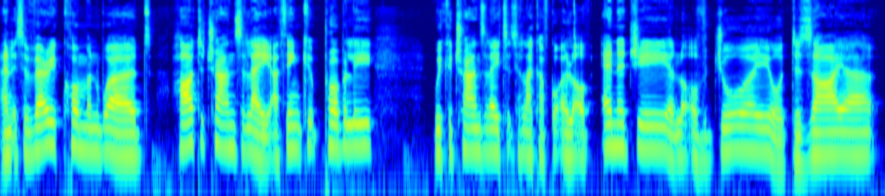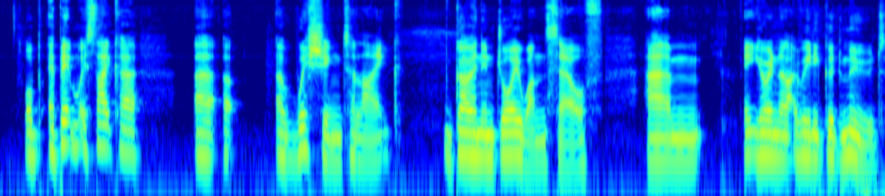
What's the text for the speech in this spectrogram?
and it's a very common word, hard to translate. I think it probably we could translate it to like I've got a lot of energy, a lot of joy or desire, or a bit. more It's like a a, a, a wishing to like go and enjoy oneself. Um, you're in a like really good mood.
